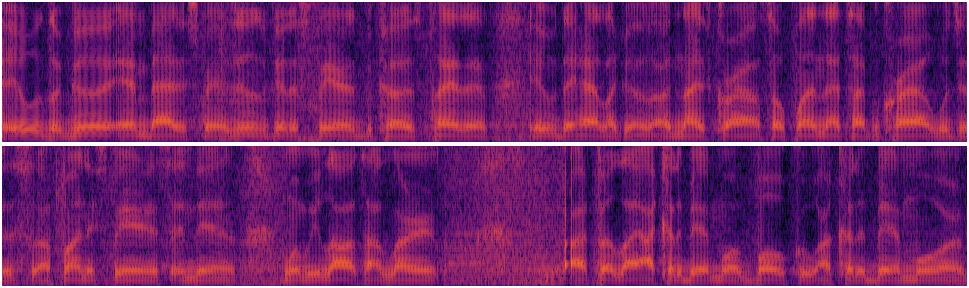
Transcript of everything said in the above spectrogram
it was a good and bad experience. It was a good experience because playing it they had like a, a, nice crowd. So playing that type of crowd was just a fun experience. And then when we lost, I learned. I felt like I could have been more vocal. I could have been more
